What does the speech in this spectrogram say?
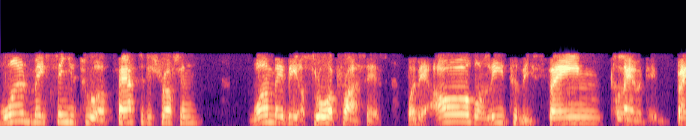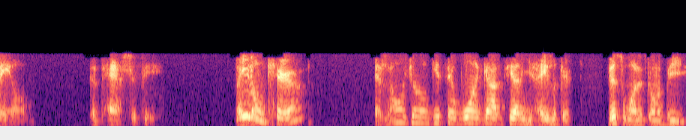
one may send you to a faster destruction. One may be a slower process, but they're all going to lead to the same calamity. Bam. Catastrophe. They don't care. As long as you don't get that one God telling you, hey, look here, this one is going to be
